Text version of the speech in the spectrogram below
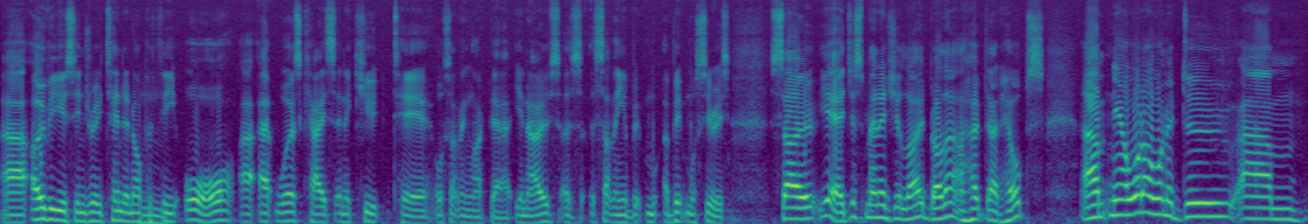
uh, overuse injury, tendinopathy, or uh, at worst case, an acute tear or something like that. You know, s- s- something a bit a bit more serious. So yeah, just manage your load, brother. I hope that helps. Um, now, what I want to do. Um,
